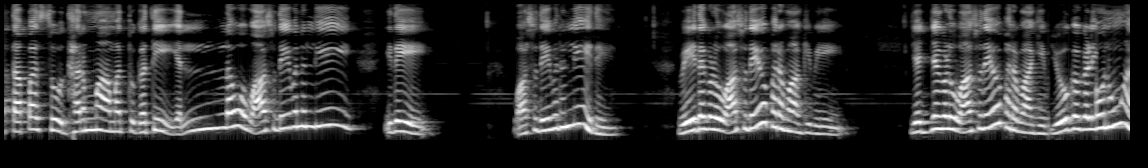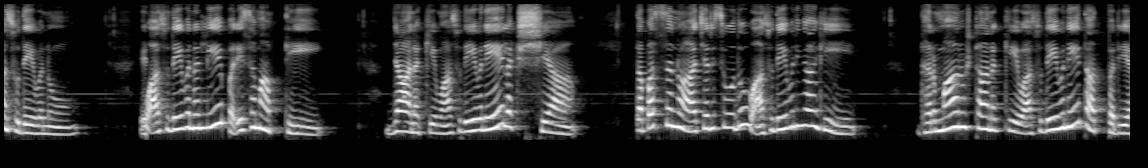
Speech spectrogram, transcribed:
ತಪಸ್ಸು, ಧರ್ಮ ಮತ್ತು ಗತಿ ಎಲ್ಲವೂ ವಾಸುದೇವನಲ್ಲಿಯೇ ಇದೆ. ವಾಸುದೇವನಲ್ಲಿಯೇ ಇದೆ. ವೇದಗಳು ವಾಸುದೇವ ಪರವಾಗಿವೆ ಯಜ್ಞಗಳು ವಾಸುದೇವ ಪರವಾಗಿವೆ ಯೋಗಗಳಿಗೂ ವಾಸುದೇವನು. ವಾಸುದೇವನಲ್ಲಿಯೇ ಪರಿಸಮಾಪ್ತಿ. ಜ್ಞಾನಕ್ಕೆ ವಾಸುದೇವನೇ ಲಕ್ಷ್ಯ. ತಪಸ್ಸನ್ನು ಆಚರಿಸುವುದು ವಾಸುದೇವನಿಗಾಗಿ. ಧರ್ಮಾನುಷ್ಠಾನಕ್ಕೆ ವಾಸುದೇವನೇ ತಾತ್ಪರ್ಯ.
